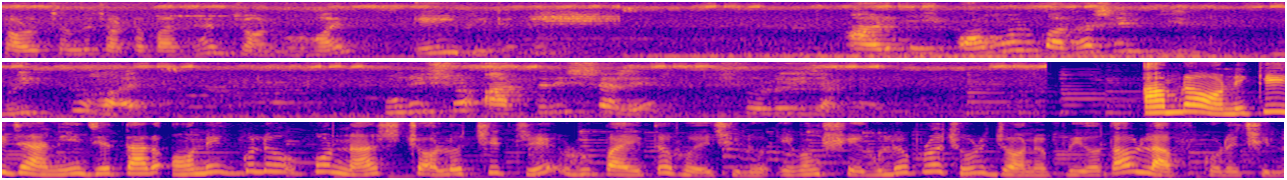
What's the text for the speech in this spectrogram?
শরৎচন্দ্র চট্টোপাধ্যায়ের জন্ম হয় এই ভিটাতে। আর এই অমর কথাশিল্পীর মৃত্যু হয় উনিশশো সালে ষোলোই জানুয়ারি। আমরা অনেকেই জানি যে তার অনেকগুলো উপন্যাস চলচ্চিত্রে রূপায়িত হয়েছিল এবং সেগুলো প্রচুর জনপ্রিয়তাও লাভ করেছিল।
